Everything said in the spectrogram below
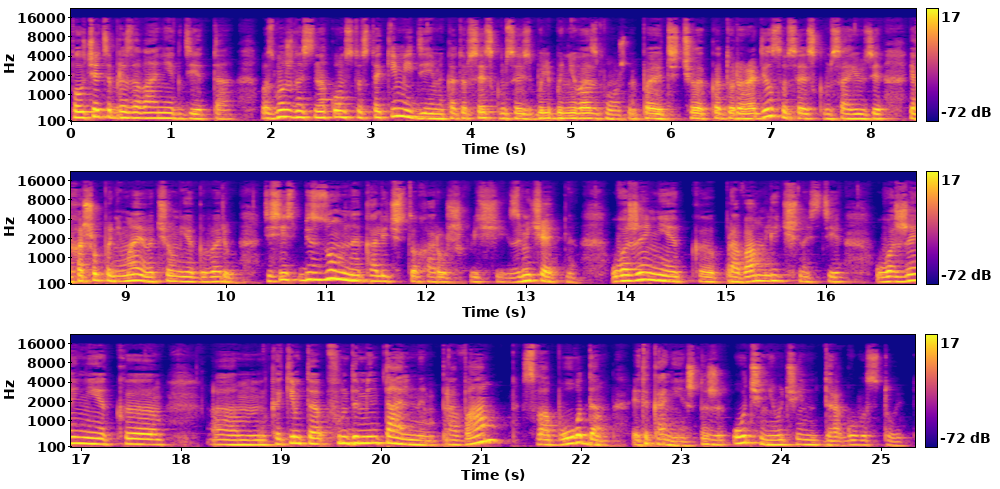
получать образование где-то, возможность знакомства с такими идеями, которые в Советском Союзе были бы невозможны. Поэтому человек, который родился в Советском Союзе, я хорошо понимаю, о чем я говорю. Здесь есть безумное количество хороших вещей, замечательно. Уважение к правам личности, уважение к э, каким-то фундаментальным правам, свободам, это, конечно же, очень и очень дорогого стоит.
